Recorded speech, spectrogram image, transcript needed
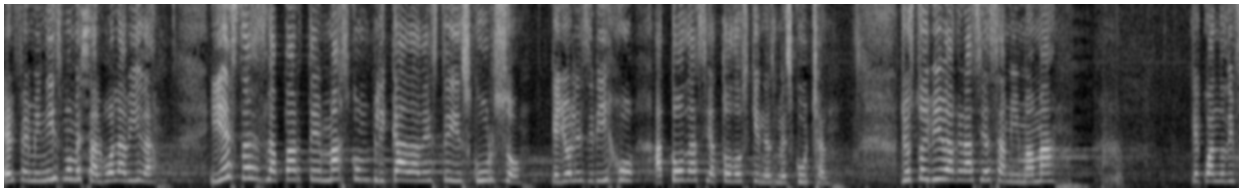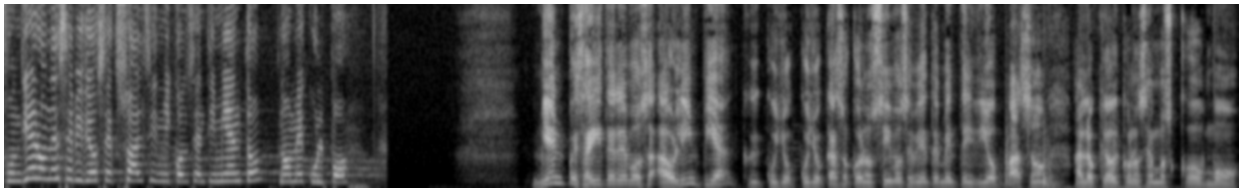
el feminismo me salvó la vida y esta es la parte más complicada de este discurso que yo les dirijo a todas y a todos quienes me escuchan. Yo estoy viva gracias a mi mamá, que cuando difundieron ese video sexual sin mi consentimiento, no me culpó. Bien, pues ahí tenemos a Olimpia, cuyo, cuyo caso conocimos evidentemente y dio paso a lo que hoy conocemos como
